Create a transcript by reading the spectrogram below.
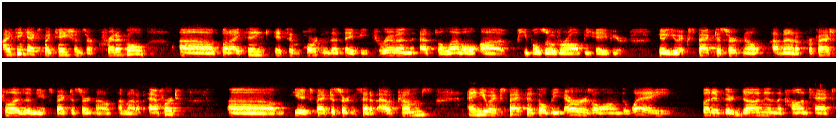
I think expectations are critical, uh, but I think it's important that they be driven at the level of people's overall behavior. You know, you expect a certain amount of professionalism, you expect a certain amount of effort, um, you expect a certain set of outcomes, and you expect that there'll be errors along the way. But if they're done in the context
